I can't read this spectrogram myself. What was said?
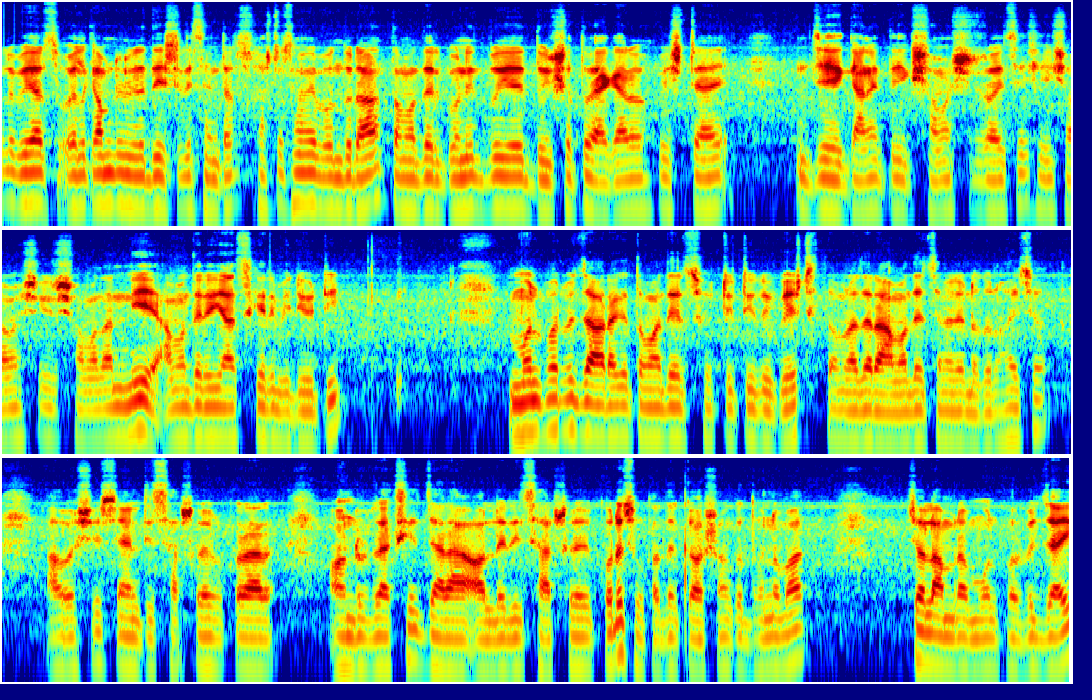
Hello bears welcome to Nirdesh study centre. ষষ্ঠ শ্রেণির বন্ধুরা, তোমাদের গণিত বইয়ের দুইশত এগারো পৃষ্ঠায় যে গাণিতিক সমস্যা রয়েছে, সেই সমস্যার সমাধান নিয়ে আমাদের এই আজকের ভিডিওটি। মূল পর্বে যাওয়ার আগে তোমাদের ছোট্ট রিকোয়েস্ট তোমরা যারা আমাদের চ্যানেলে নতুন হয়েছ, অবশ্যই চ্যানেলটি সাবস্ক্রাইব করার অনুরোধ রাখছি। যারা অলরেডি সাবস্ক্রাইব করেছ, তাদেরকে অসংখ্য ধন্যবাদ। চলো আমরা মূল পর্বে যাই।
